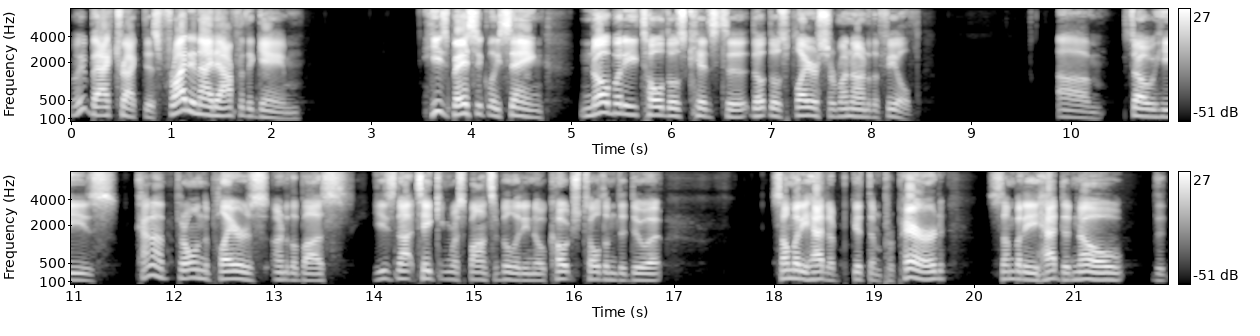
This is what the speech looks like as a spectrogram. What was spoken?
let me backtrack this. Friday night after the game, he's basically saying nobody told those kids to th- those players to run onto the field. Um, so he's kind of throwing the players under the bus. He's not taking responsibility. No coach told him to do it. Somebody had to get them prepared. Somebody had to know the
